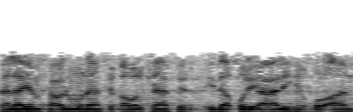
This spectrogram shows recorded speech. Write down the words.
فلا ينفع المنافق والكافر إذا قرئ عليه القرآن؟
